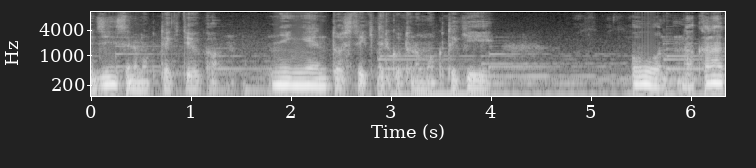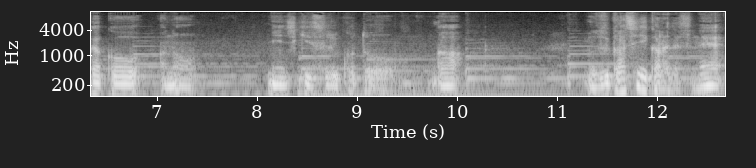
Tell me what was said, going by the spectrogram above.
人生の目的というか人間として生きてることの目的をなかなかこうあの認識することが難しいからですね。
